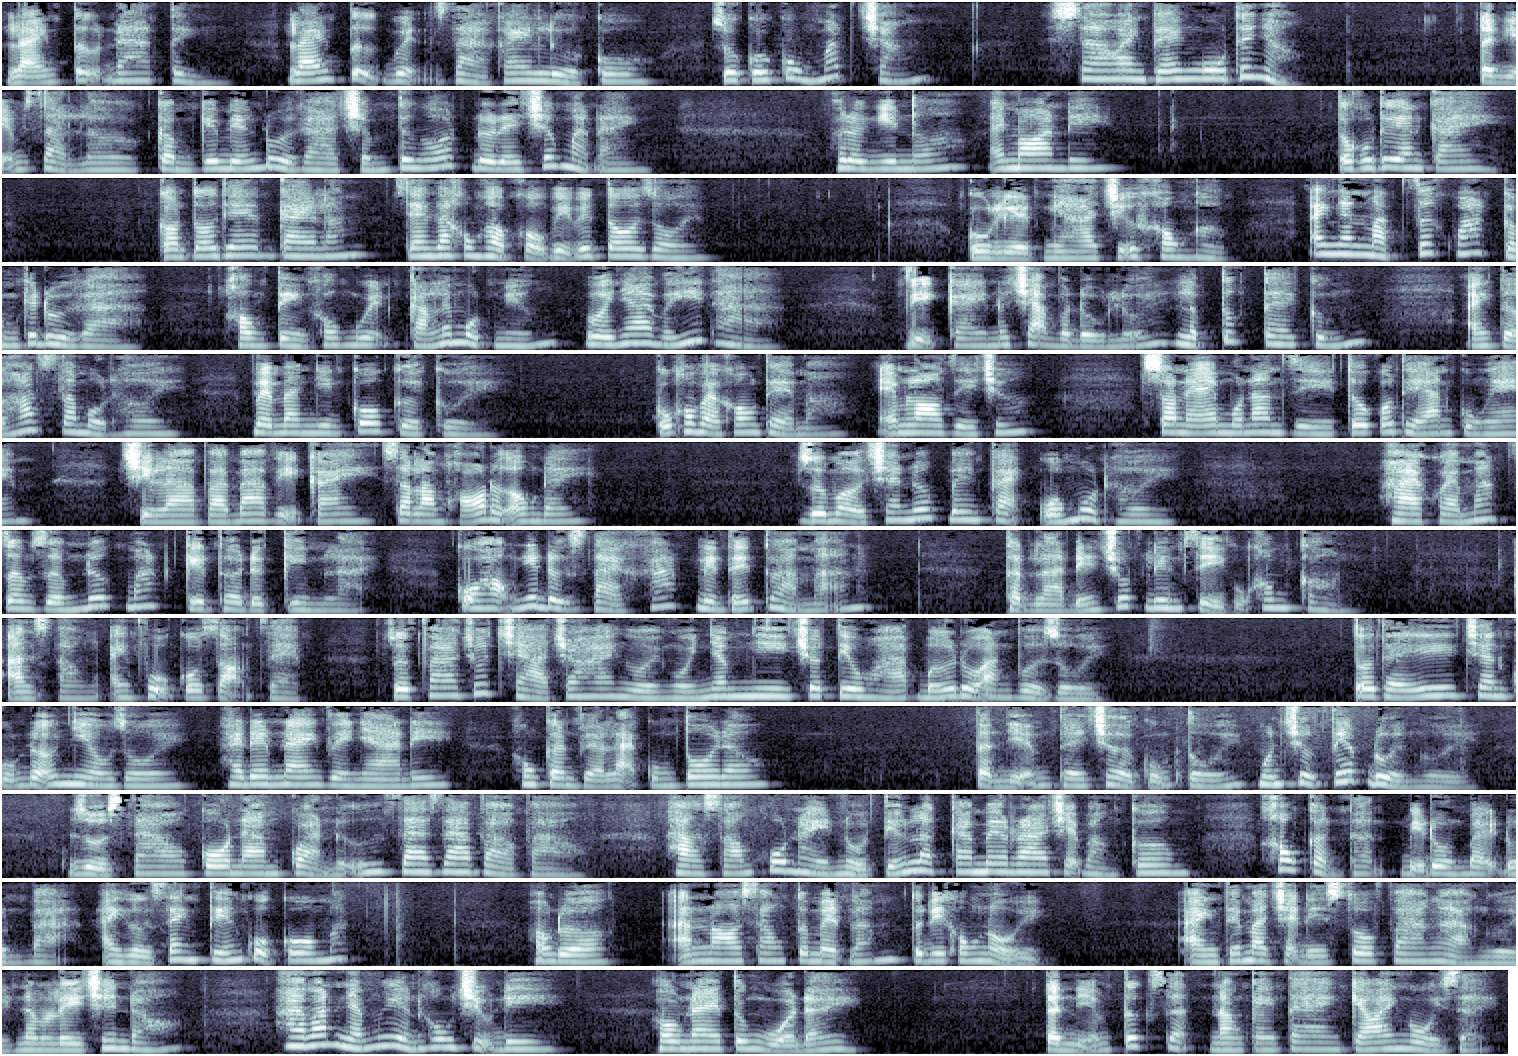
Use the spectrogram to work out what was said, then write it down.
Là anh tự đa tình, Là anh tự nguyện giả gai lừa cô, Rồi cuối cùng mắt trắng. Sao anh thấy anh ngu thế nhở? Tần nhiễm giả lơ, Cầm cái miếng đùi gà chấm tương ớt đưa đến trước mặt anh. Thôi đừng nhìn nữa, Anh mau ăn đi. Tôi không thích ăn cay. Còn tôi thích ăn cay lắm, Xem ra không hợp khẩu vị với tôi rồi. Cùng liệt nghe hai chữ không hợp, Anh ngăn mặt dứt khoát cầm cái đùi gà. Không tình không nguyện cắn lấy một miếng, Vừa nhai và hít hà. Vị cay nó chạm vào đầu lưỡi, Lập tức tê cứng. Anh thở hắt ra một hơi, Vậy mà nhìn cô cười cười. Cũng không phải không thể mà. Em lo gì chứ? Sau này em muốn ăn gì, tôi có thể ăn cùng em. Chỉ là vài ba vị cay, Sao làm khó được ông đây? Rồi mở chai nước bên cạnh uống một hơi. Hai khóe mắt rơm rớm nước mắt Kịp thời được kìm lại. Cô họng như được giải khát liền thấy thỏa mãn. Thật là đến chút liêm sỉ cũng không còn. Ăn xong, anh phụ cô dọn dẹp, Rồi pha chút trà cho hai người ngồi nhâm nhi cho tiêu hóa bớ đồ ăn vừa rồi. Tôi thấy chân cũng đỡ nhiều rồi. Hay đêm nay anh về nhà đi. Không cần về lại cùng tôi đâu. Tần nhiễm thấy trời cũng tối, Muốn trực tiếp đuổi người. Dù sao, cô nam quả nữ ra ra vào vào. Hàng xóm khu này nổi tiếng là camera chạy bằng cơm. Không cẩn thận, bị đồn bậy đồn bạ, Ảnh hưởng danh tiếng của cô mất. Không được, Ăn no xong tôi mệt lắm, Tôi đi không nổi. Anh thế mà chạy đến sofa ngả người, nằm lì trên đó. Hai mắt nhắm nghiền không chịu đi. Hôm nay tôi ngủ ở đây. Tần nhiễm tức giận nằm cánh tay anh kéo anh ngồi dậy.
